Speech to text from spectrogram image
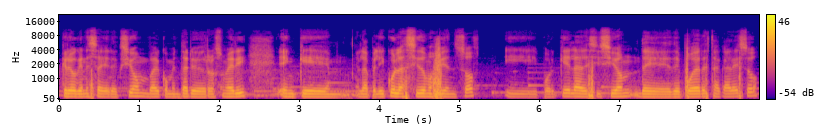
Creo que en esa dirección va el comentario de Rosemary, en que em, la película ha sido más bien soft y por qué la decisión de, poder destacar eso,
